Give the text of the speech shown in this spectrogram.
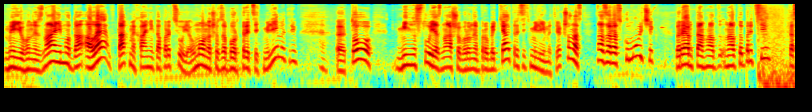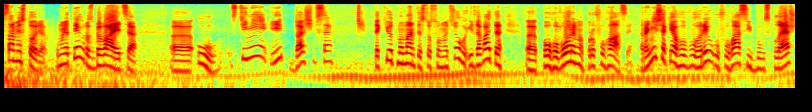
ми його не знаємо, да? але так механіка працює. Умовно, якщо забор 30 мм, то мінусує з нашого бронепробиття 30 мм. Якщо у нас, у нас зараз кумульчик, беремо там на, на автоприціл, та сама історія. Кумулятив розбивається е, у стіні і далі все. Такі от моменти стосовно цього, і давайте е, поговоримо про фугаси. Раніше, як я говорив, у фугасів був сплеш,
